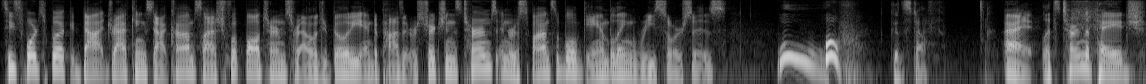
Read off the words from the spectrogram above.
See sportsbook.draftkings.com slash football terms for eligibility and deposit restrictions, terms, and responsible gambling resources. Woo! Woo! Good stuff. All right, let's turn the page.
